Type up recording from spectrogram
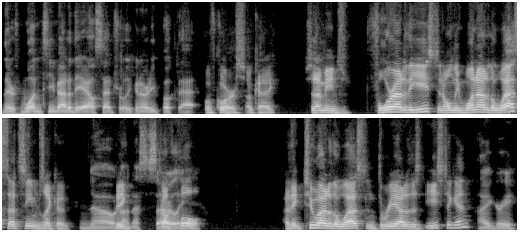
There's one team out of the AL Central. You can already book that. of course. Okay, so that means four out of the East and only one out of the West. That seems like a No, not tough necessarily. pull. I think two out of the West and three out of the East again. I agree.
